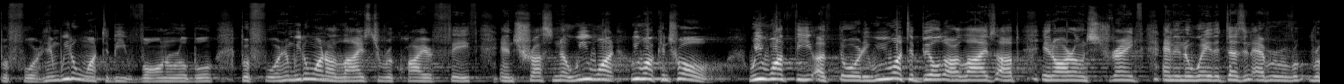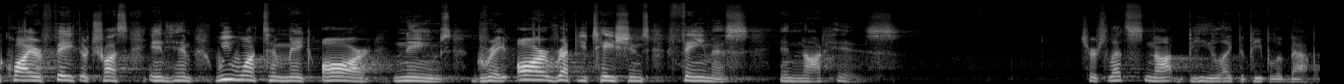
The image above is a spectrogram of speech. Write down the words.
before Him. We don't want to be vulnerable before Him. We don't want our lives to require faith and trust. No, we want, we want control. We want the authority. We want to build our lives up in our own strength and in a way that doesn't ever re- require faith or trust in Him. We want to make our names great, our reputations famous, and not His. Church, let's not be like the people of Babel.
